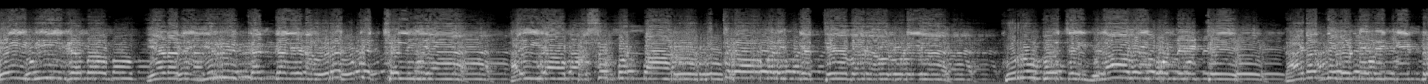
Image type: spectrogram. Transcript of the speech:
தெய்வீகமும் எனது இரு கண்கள் என உறக்க சொல்லிய ஐயா பசுமன்னாரு முத்துராமலிங்க தேவர் அவருடைய குரு பூஜை விழாவை முன்னிட்டு நடந்து கொண்டிருக்கின்ற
